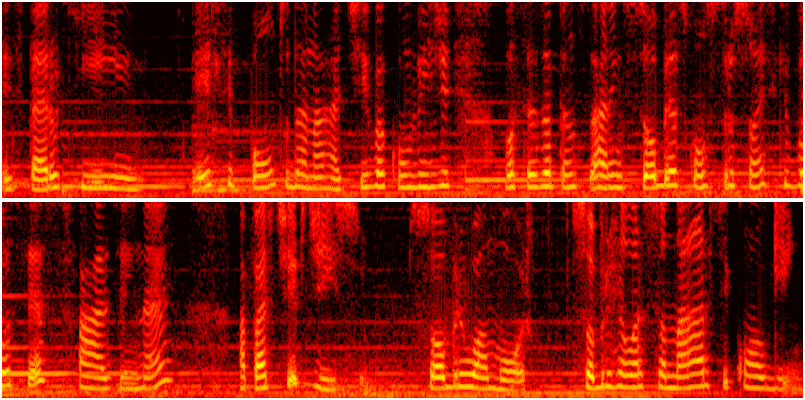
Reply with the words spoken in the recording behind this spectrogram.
espero que esse ponto da narrativa convide vocês a pensarem sobre as construções que vocês fazem, né? A partir disso, sobre o amor, sobre relacionar-se com alguém,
